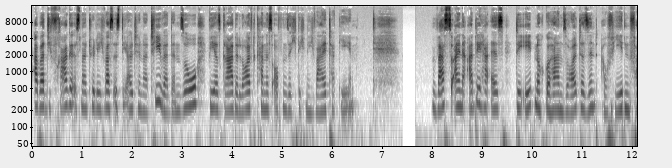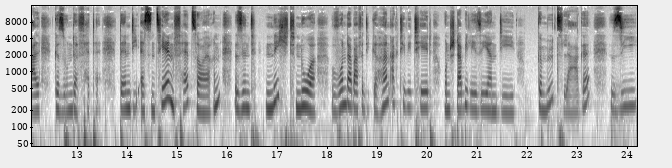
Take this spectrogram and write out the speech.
aber die Frage ist natürlich, was ist die Alternative? Denn so, wie es gerade läuft, kann es offensichtlich nicht weitergehen. Was zu einer ADHS-Diät noch gehören sollte, sind auf jeden Fall gesunde Fette. Denn die essentiellen Fettsäuren sind nicht nur wunderbar für die Gehirnaktivität und stabilisieren die Gemütslage, sie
